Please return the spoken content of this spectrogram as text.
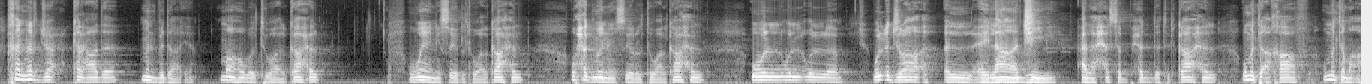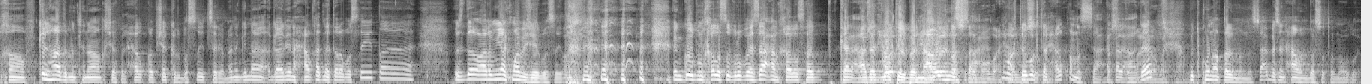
خلينا نرجع كالعادة من البداية. ما هو التواء الكاحل؟ وين يصير التواء الكاحل؟ وحق من يصير التواء الكاحل؟ وال وال وال والإجراء العلاجي على حسب حدة الكاحل ومتى أخاف ومتى ما أخاف. كل هذا بنتناقشه في الحلقة بشكل بسيط سريع. انا قلنا قايلين حلقتنا ترى بسيطة. بس ده أنا وياك ما في شيء بسيط. نقول بنخلص بربع ساعة نخلصها كالعادة بوقت البرنامج. نص ساعة. وقت وقت الحلقة نص ساعة كالعادة. وتكون أقل من نص ساعة. بس نحاول نبسط الموضوع.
